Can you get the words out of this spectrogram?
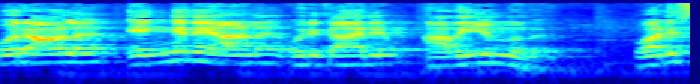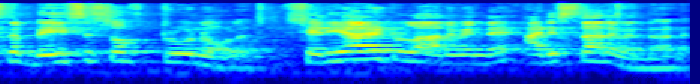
ഒരാൾ എങ്ങനെയാണ് ഒരു കാര്യം അറിയുന്നത്? What is the basis of true knowledge ശരിയായിട്ടുള്ള അറിവിന്റെ അടിസ്ഥാനം എന്താണ്?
